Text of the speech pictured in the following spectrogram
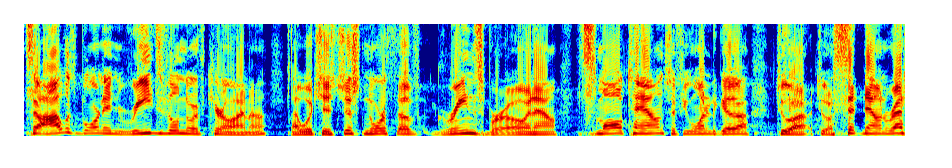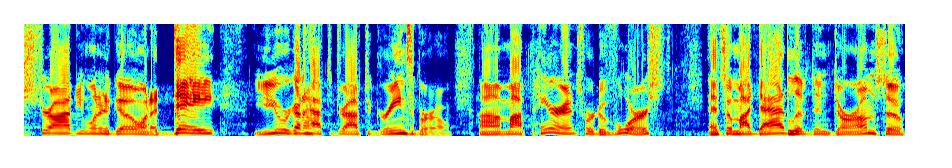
So I was born in Reidsville, North Carolina, uh, which is just north of Greensboro. And now, small town, so if you wanted to go to a, to a sit down restaurant, you wanted to go on a date, you were going to have to drive to Greensboro. Uh, my parents were divorced. And so my dad lived in Durham, so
